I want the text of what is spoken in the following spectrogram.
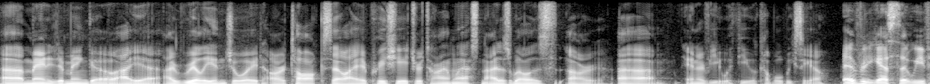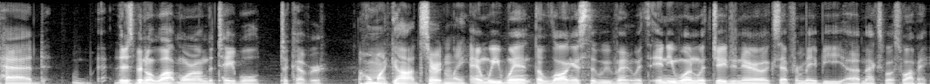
uh, Manny Domingo, I uh, I really enjoyed our talk. So I appreciate your time last night as well as our uh, interview with you a couple weeks ago. Every guest that we've had, there's been a lot more on the table to cover. Oh my God, certainly. and we went the longest that we went with anyone with Jay De Niro except for maybe uh, Maximo Suave.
